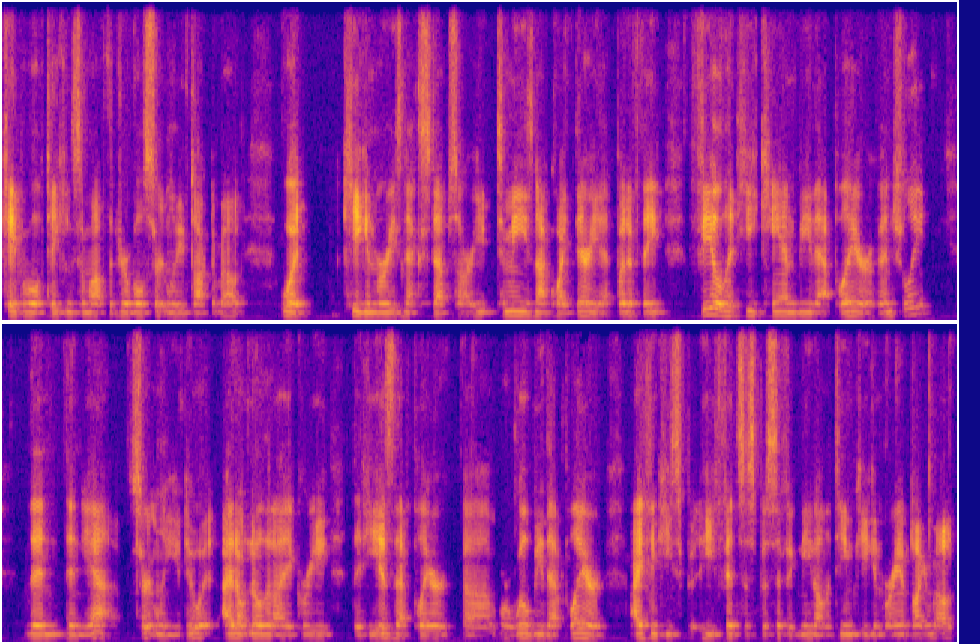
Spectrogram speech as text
capable of taking some off the dribble, certainly we've talked about what Keegan Murray's next steps are. He, to me, he's not quite there yet. But if they feel that he can be that player eventually, then then yeah, certainly you do it. I don't know that I agree that he is that player uh, or will be that player. I think he's he fits a specific need on the team. Keegan Murray, I'm talking about,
